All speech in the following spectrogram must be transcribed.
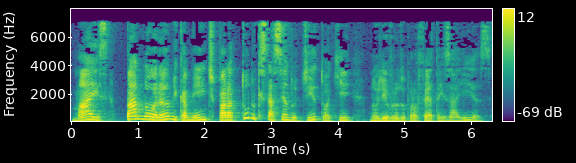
mais panoramicamente para tudo que está sendo dito aqui no livro do profeta Isaías,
